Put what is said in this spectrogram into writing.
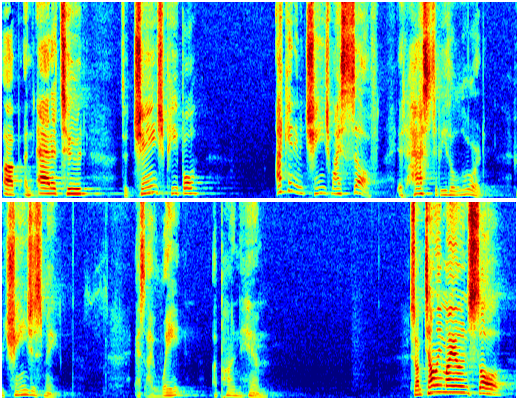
up an attitude to change people. I can't even change myself. It has to be the Lord who changes me as I wait upon him. So I'm telling my own soul,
